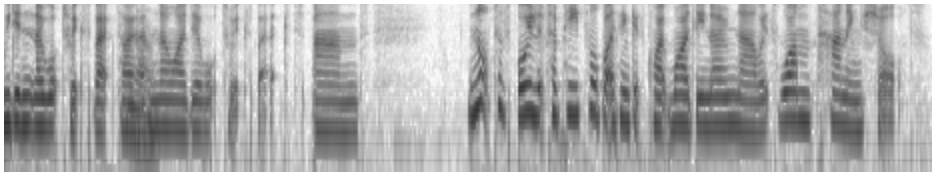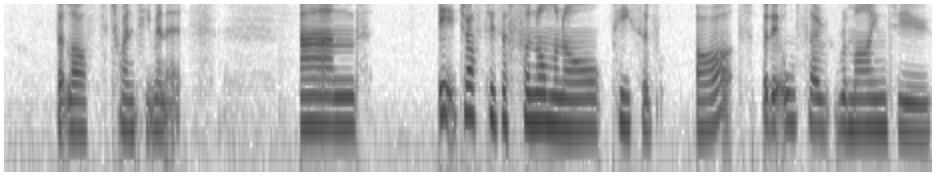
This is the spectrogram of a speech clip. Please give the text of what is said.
we didn't know what to expect. I had No. no idea what to expect, and not to spoil it for people, but I think it's quite widely known now. It's one panning shot that lasts 20 minutes. And it just is a phenomenal piece of art, but it also reminds you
